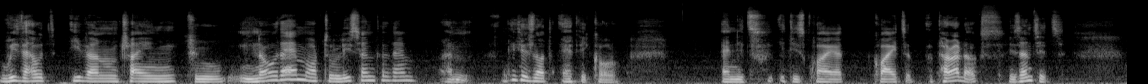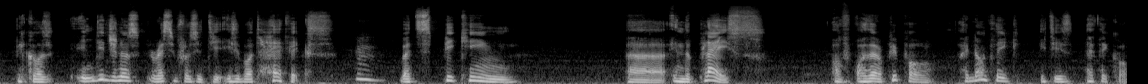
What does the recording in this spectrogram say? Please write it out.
without even trying to know them or to listen to them. And this is not ethical. And it's, it is quite, quite a, a paradox, isn't it? Because indigenous reciprocity is about ethics. But speaking uh, in the place of other people, I don't think it is ethical.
